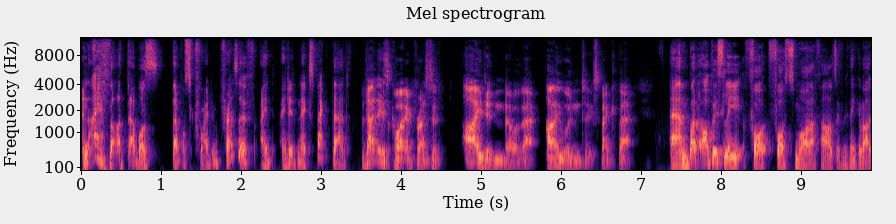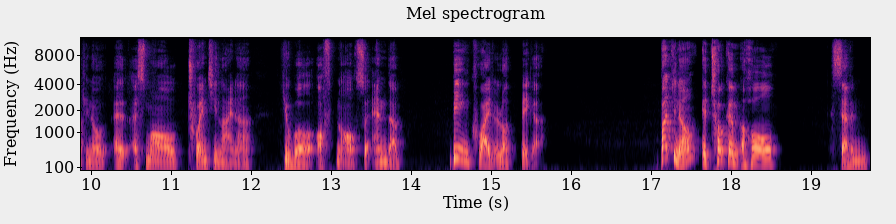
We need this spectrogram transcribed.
And I thought that was that was quite impressive. I, I didn't expect that. That is quite impressive. I didn't know that. I wouldn't expect that. Um, but obviously, for, for smaller files, if we think about you know a, a small 20-liner, you will often also end up being quite a lot bigger. But you know, it took him a whole seven,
